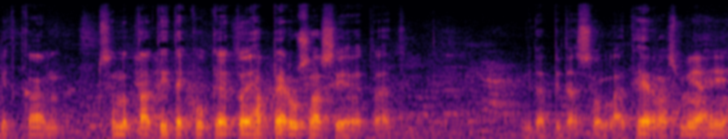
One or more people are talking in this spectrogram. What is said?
mitkä on, sanotaan, että itse kokee, että on ihan perusasioita, että mitä pitäisi olla, että herrasmiehiä,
